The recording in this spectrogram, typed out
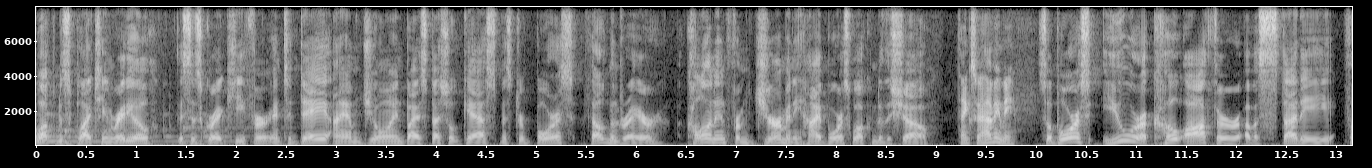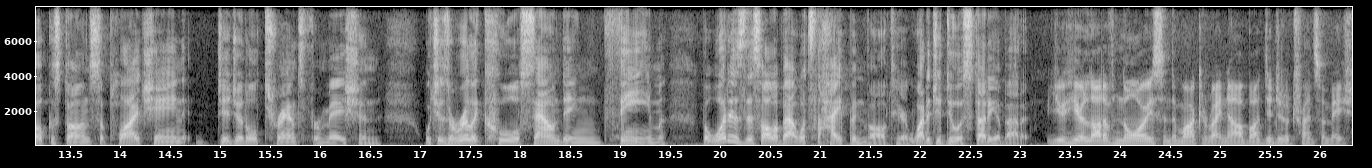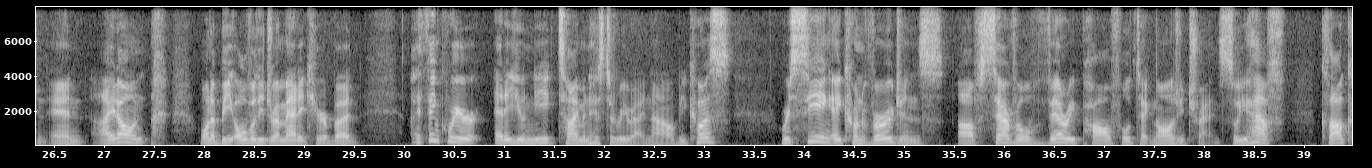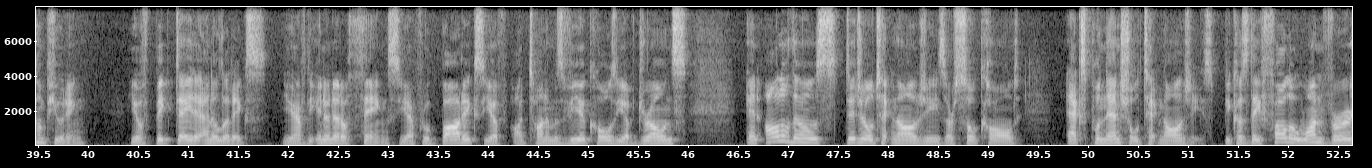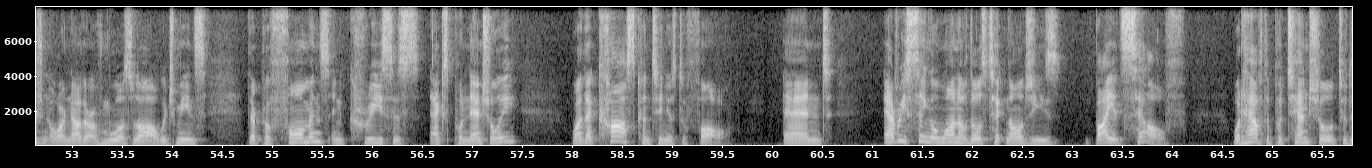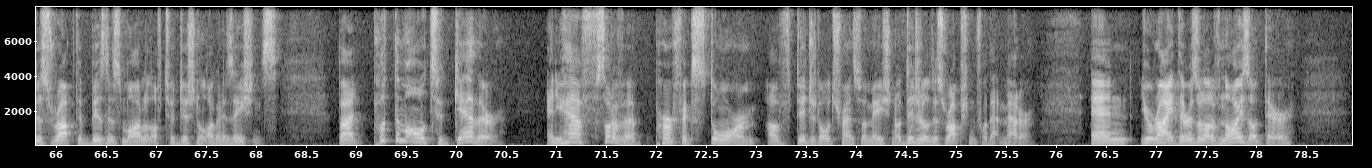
Welcome to Supply Chain Radio. This is Greg Kefer, and today I am joined by a special guest, Mr. Boris Felgendreher, calling in from Germany. Hi, Boris. Welcome to the show. Thanks for having me. So, Boris, you were a co author of a study focused on supply chain digital transformation, which is a really cool sounding theme. But what is this all about? What's the hype involved here? Why did you do a study about it? You hear a lot of noise in the market right now about digital transformation. And I don't want to be overly dramatic here, but I think we're at a unique time in history right now because we're seeing a convergence of several very powerful technology trends. So you have cloud computing, you have big data analytics, you have the Internet of Things, you have robotics, you have autonomous vehicles, you have drones. And all of those digital technologies are so called exponential technologies because they follow one version or another of Moore's Law, which means their performance increases exponentially while their cost continues to fall. And every single one of those technologies by itself would have the potential to disrupt the business model of traditional organizations. But put them all together, and you have sort of a perfect storm of digital transformation or digital disruption for that matter. And you're right, there is a lot of noise out there.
